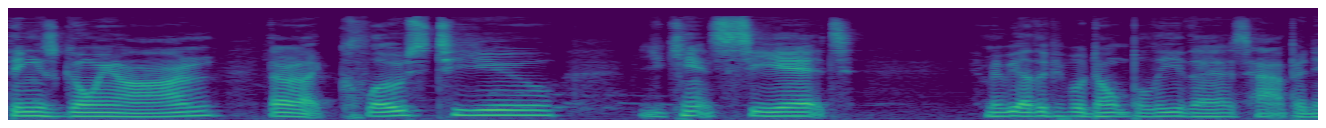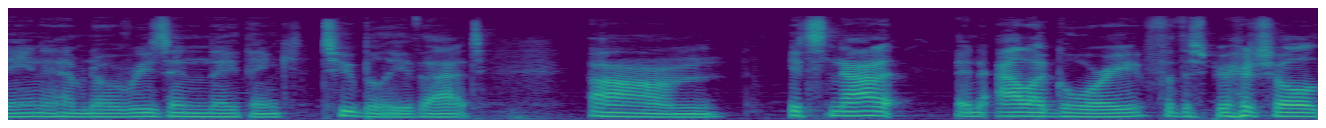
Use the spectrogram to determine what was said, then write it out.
things going on that are like close to you. You can't see it. Maybe other people don't believe that it's happening and have no reason they think to believe that. Um it's not an allegory for the spiritual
